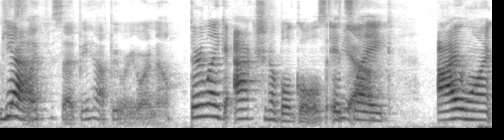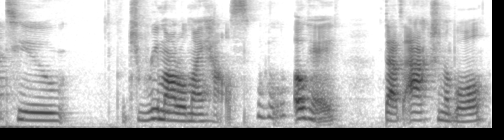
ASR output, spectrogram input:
just Yeah. like you said, be happy where you are now. they're like actionable goals. It's Yeah. like I want to remodel my house. Mhm. Okay, that's actionable,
